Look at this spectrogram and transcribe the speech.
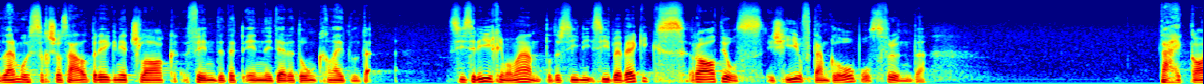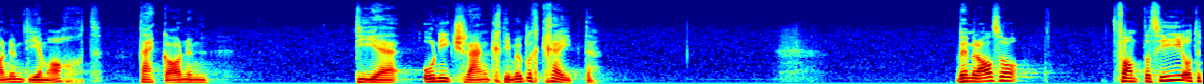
Und er muss sich schon selber irgendwie einen Schlag finden dort in, dieser Dunkelheit. Und sein Reich im Moment, oder sein, sein Bewegungsradius ist hier auf diesem Globus, Freunde. Der hat gar nicht mehr die Macht. Der hat gar nicht mehr die uneingeschränkten Möglichkeiten. Wenn wir also die Fantasie oder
